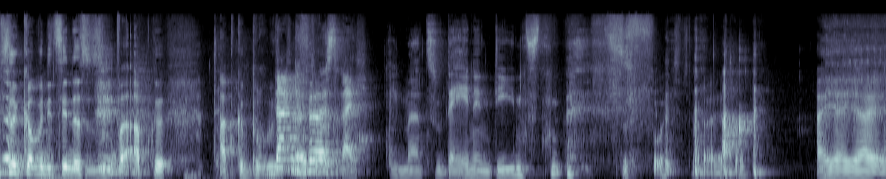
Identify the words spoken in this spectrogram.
zu kommunizieren. Das ist super abge, abgebrüht. Danke für Alter. Österreich. Immer zu denen Diensten. Das ist furchtbar, Alter. Eieiei.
